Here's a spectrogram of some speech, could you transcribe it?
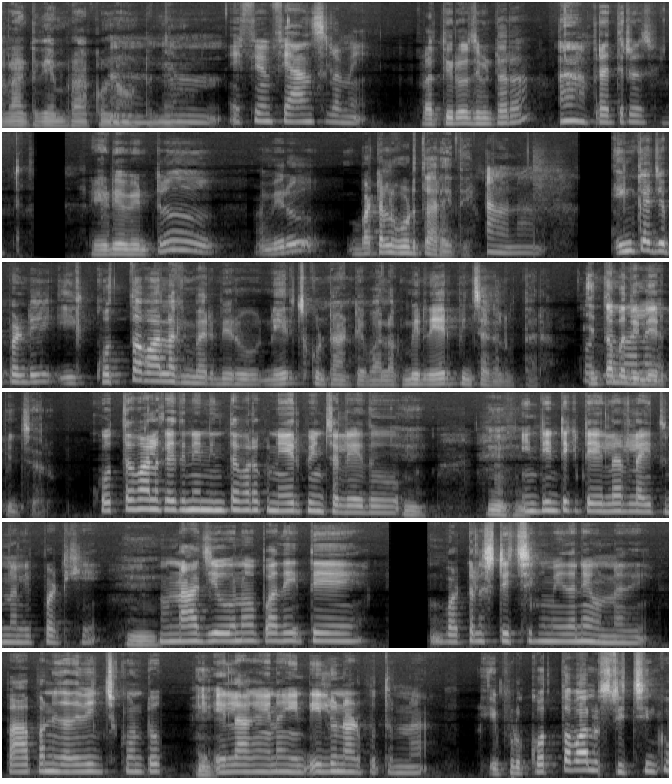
అలాంటిది ఏం రాకుండా ఉంటుంది ఎఫ్ఎం ఫ్యాన్స్లమే ప్రతిరోజు వింటారా? ప్రతిరోజు వింటా. రేడియో వింటూ మీరు బట్టలు కుడతారు అయితే. అవునవును. ఇంకా చెప్పండి ఈ కొత్త వాళ్ళకి మరి మీరు నేర్చుకుంటా అంటే వాళ్ళకి మీరు నేర్పించగలుగుతారా? ఎంతమంది నేర్పించారు? కొత్త వాళ్ళకైతే నేను ఇంతవరకు నేర్పించలేదు. ఇంటింటికి టైలర్లు అవుతున్నారు ఇప్పటికీ. నా జీవనోపాధి అయితే బట్టల స్టిచ్చింగ్ మీదనే ఉన్నది. పాపని చదివించుకుంటూ ఎలాగైనా ఇల్లు నడుపుతున్నా. ఇప్పుడు కొత్త వాళ్ళ స్టిచ్చింగ్కు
